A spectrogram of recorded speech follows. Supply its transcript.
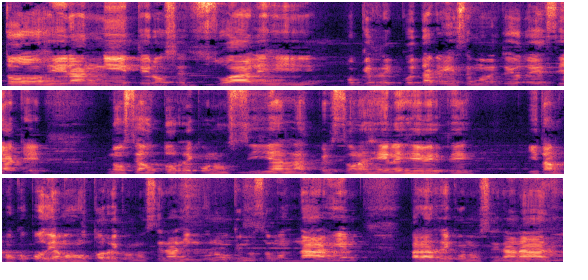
todos eran heterosexuales, y, porque recuerda que en ese momento yo te decía que no se autorreconocían las personas LGBT y tampoco podíamos autorreconocer a ninguno porque no somos nadie para reconocer a nadie.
